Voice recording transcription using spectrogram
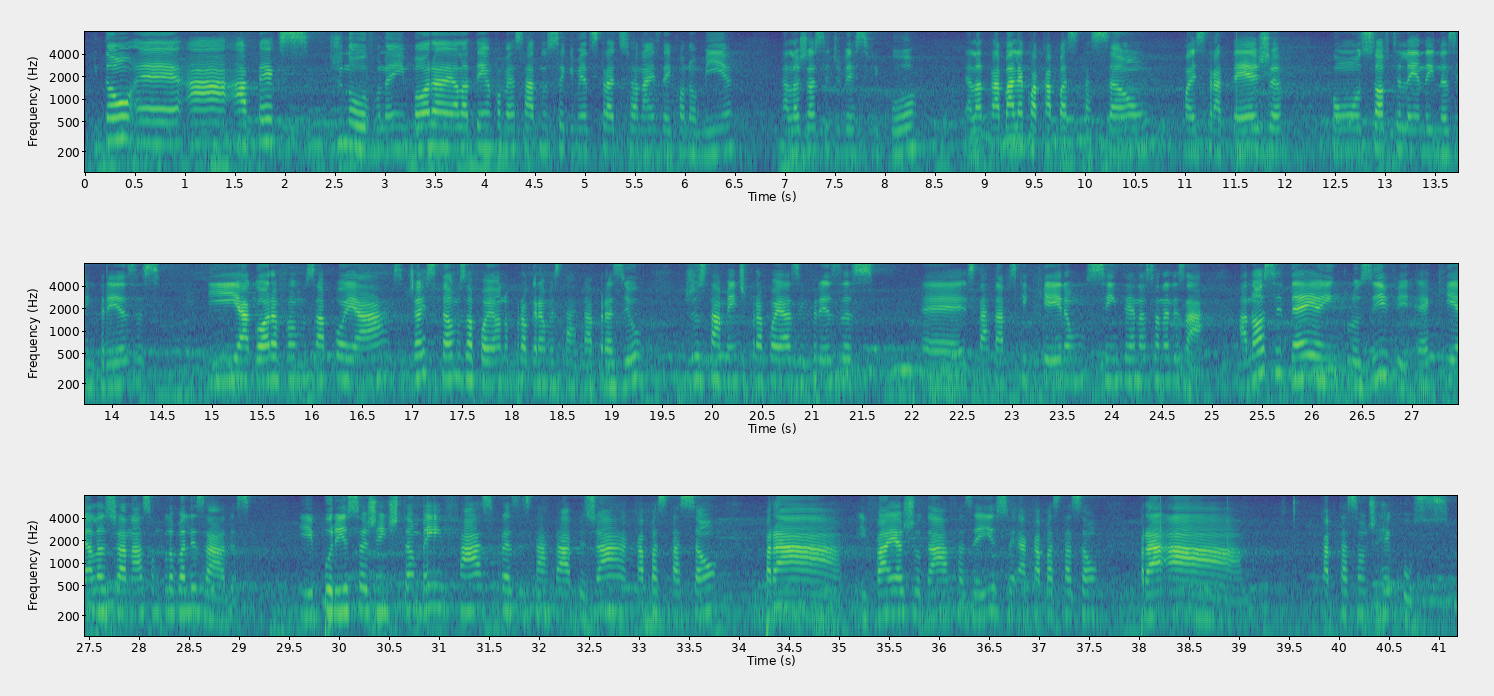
Então, é, a, Apex, de novo, né, embora ela tenha começado nos segmentos tradicionais da economia, ela já se diversificou, ela trabalha com a capacitação, com a estratégia, com o soft landing das empresas. E agora vamos apoiar, já estamos apoiando o programa Startup Brasil, justamente para apoiar as empresas é, startups que queiram se internacionalizar. A nossa ideia, inclusive, é que elas já nasçam globalizadas. E por isso a gente também faz para as startups já a capacitação para e vai ajudar a fazer isso é a capacitação para a captação de recursos,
